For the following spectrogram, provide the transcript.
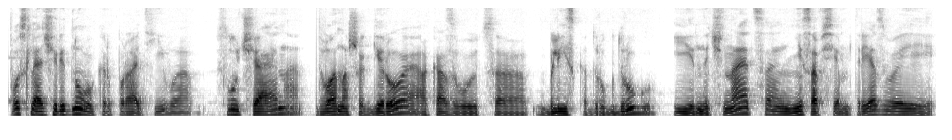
После очередного корпоратива случайно два наших героя оказываются близко друг к другу, и начинается не совсем трезвый,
